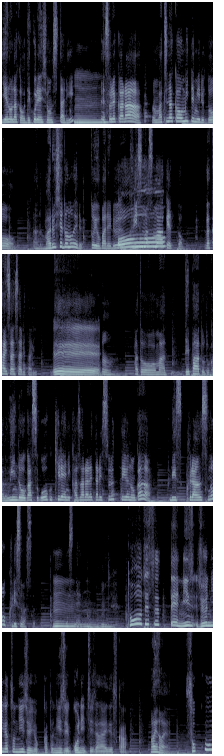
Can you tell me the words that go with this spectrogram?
家の中をデコレーションしたり、でそれからまあ街中を見てみるとあのマルシェ・ド・ノエルと呼ばれるクリスマスマーケットが開催されたり、ええうん、あと、まあ、デパートとかのウィンドウがすごく綺麗に飾られたりするっていうのがクリスフランスのクリスマス。うんですねうんうん当日って20 12月の24日と25日じゃないですか。はいはい。そこ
